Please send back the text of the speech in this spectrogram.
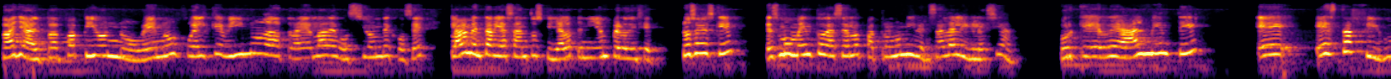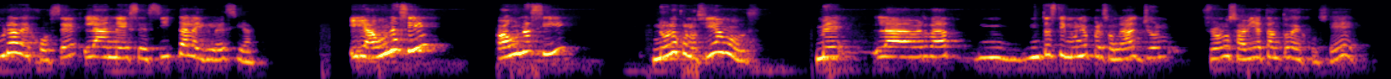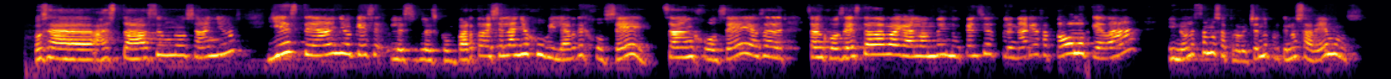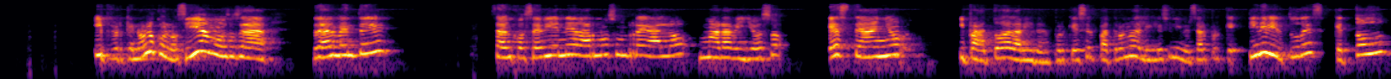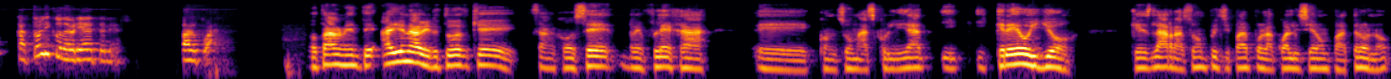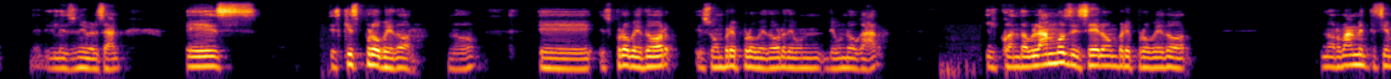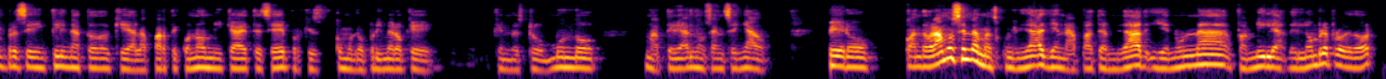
vaya, el Papa Pío IX fue el que vino a traer la devoción de José. Claramente había santos que ya lo tenían, pero dije, no sabes qué, es momento de hacerlo patrón universal de la iglesia, porque realmente eh, esta figura de José la necesita la iglesia. Y aún así, aún así, no lo conocíamos. Me, la verdad, un testimonio personal, yo yo no sabía tanto de José. O sea, hasta hace unos años, y este año que les, les comparto es el año jubilar de José, San José, o sea, San José está regalando indulgencias plenarias a todo lo que da y no lo estamos aprovechando porque no sabemos. Y porque no lo conocíamos, o sea, realmente San José viene a darnos un regalo maravilloso este año y para toda la vida, porque es el patrono de la Iglesia Universal, porque tiene virtudes que todo católico debería de tener, tal cual. Totalmente. Hay una virtud que San José refleja eh, con su masculinidad y, creo yo que es la razón principal por la cual lo hicieron patrono de la Iglesia Universal, es, es que es proveedor, ¿no? Eh, es proveedor, es hombre proveedor de un, de un hogar, y cuando hablamos de ser hombre proveedor, normalmente siempre se inclina todo que a la parte económica, etc., porque es como lo primero que, que nuestro mundo material nos ha enseñado. Pero cuando hablamos en la masculinidad y en la paternidad y en una familia del hombre proveedor,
